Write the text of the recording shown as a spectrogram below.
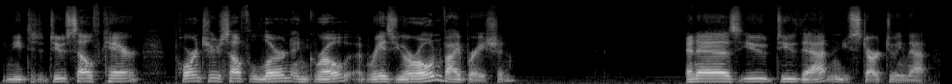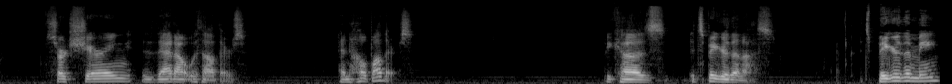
You need to do self care, pour into yourself, learn and grow, and raise your own vibration. And as you do that and you start doing that, start sharing that out with others and help others. Because it's bigger than us. It's bigger than me.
